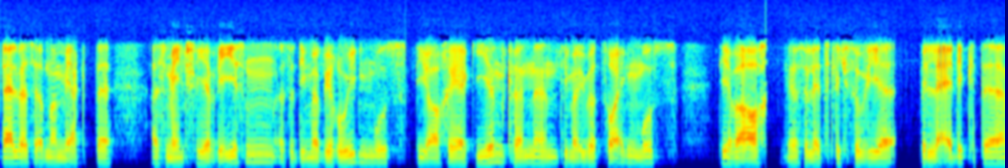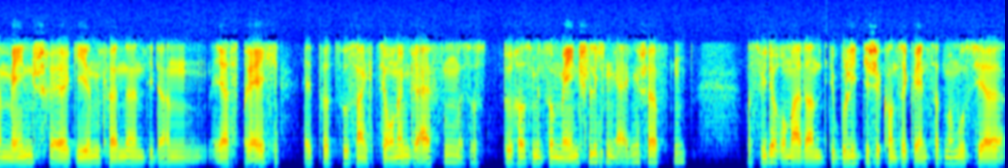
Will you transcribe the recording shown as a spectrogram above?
Teilweise hat man Märkte als menschliche Wesen, also die man beruhigen muss, die auch reagieren können, die man überzeugen muss, die aber auch also letztlich so wie beleidigter Mensch reagieren können, die dann erst recht etwa zu Sanktionen greifen, also durchaus mit so menschlichen Eigenschaften, was wiederum auch dann die politische Konsequenz hat, man muss sehr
